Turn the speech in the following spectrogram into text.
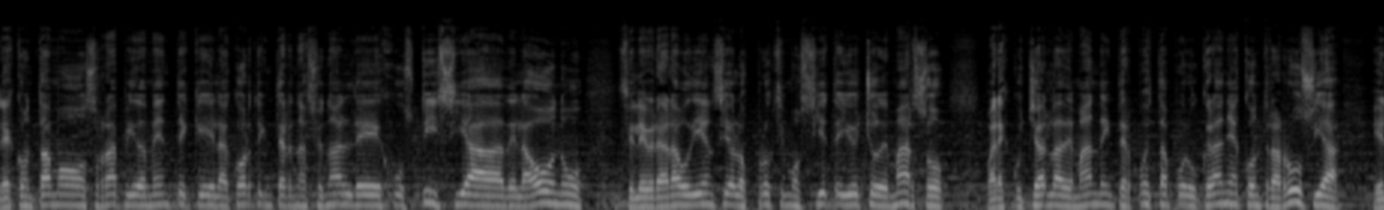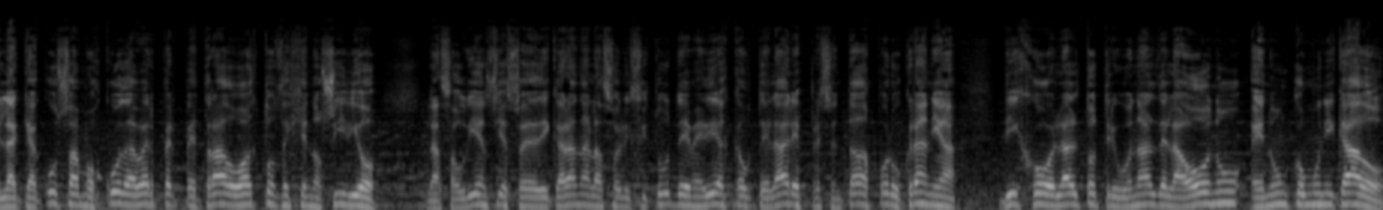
Les contamos rápidamente que la Corte Internacional de Justicia de la ONU celebrará audiencia los próximos 7 y 8 de marzo para escuchar la demanda interpuesta por Ucrania contra Rusia, en la que acusa a Moscú de haber perpetrado actos de genocidio. Las audiencias se dedicarán a la solicitud de medidas cautelares presentadas por Ucrania, dijo el alto tribunal de la ONU en un comunicado.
